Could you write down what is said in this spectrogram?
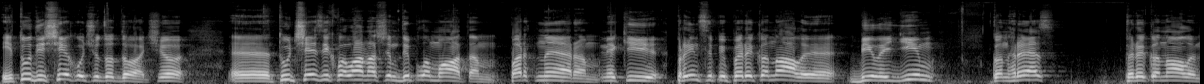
І тут іще хочу додати, що е, тут честь і хвала нашим дипломатам, партнерам, які, в принципі, переконали Білий Дім, Конгрес, переконали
